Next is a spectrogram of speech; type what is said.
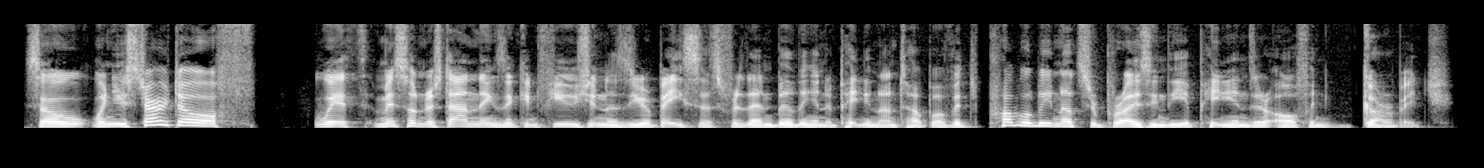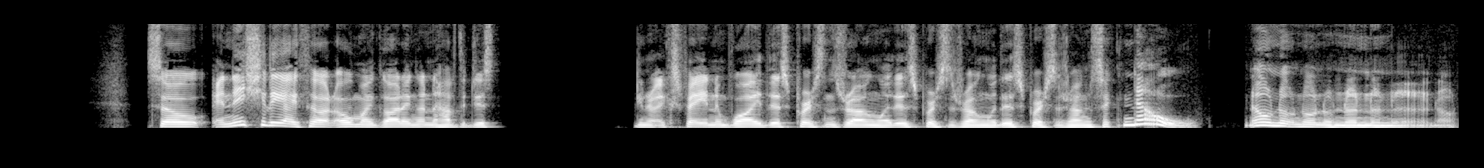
So when you start off with misunderstandings and confusion as your basis for then building an opinion on top of, it's probably not surprising the opinions are often garbage. So initially I thought, oh my God, I'm going to have to just, you know, explain why this person's wrong, why this person's wrong, why this person's wrong. It's like, no, no, no, no, no, no, no, no, no, no,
